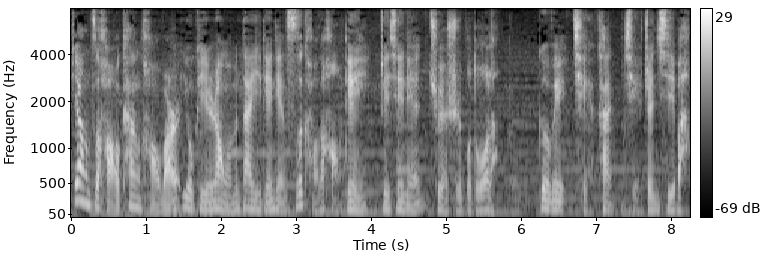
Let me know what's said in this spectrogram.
这样子好看、好玩，又可以让我们带一点点思考的好电影，这些年确实不多了。各位且看且珍惜吧。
